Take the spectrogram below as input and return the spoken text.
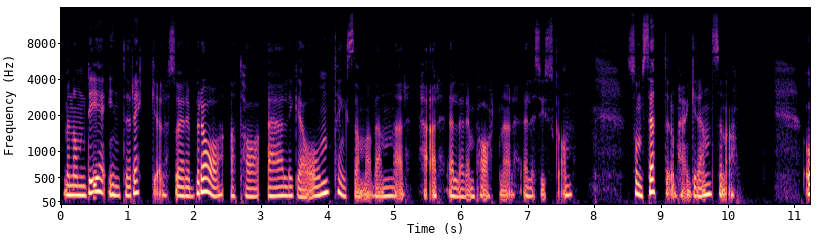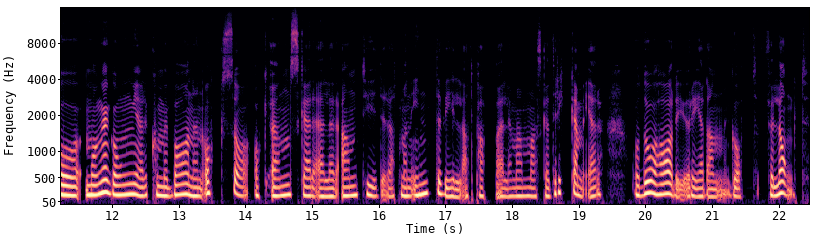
Men om det inte räcker så är det bra att ha ärliga och omtänksamma vänner här, eller en partner eller syskon, som sätter de här gränserna. Och många gånger kommer barnen också och önskar eller antyder att man inte vill att pappa eller mamma ska dricka mer. Och då har det ju redan gått för långt,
